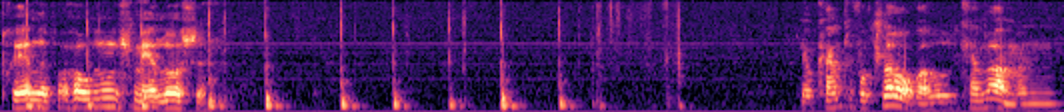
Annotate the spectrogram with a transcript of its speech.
Prelle får ha någon smäll också. Jag kan inte förklara hur det kan vara men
